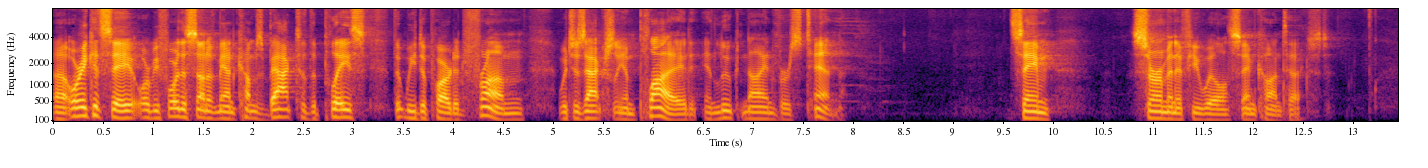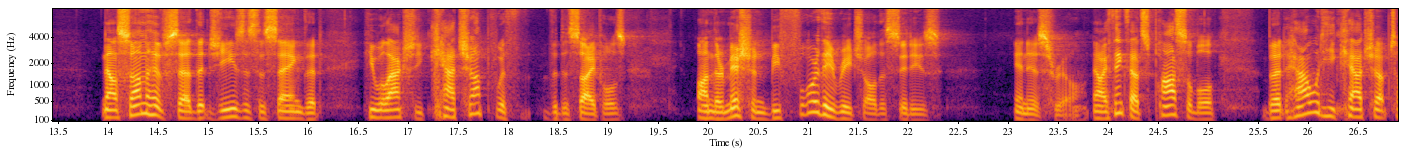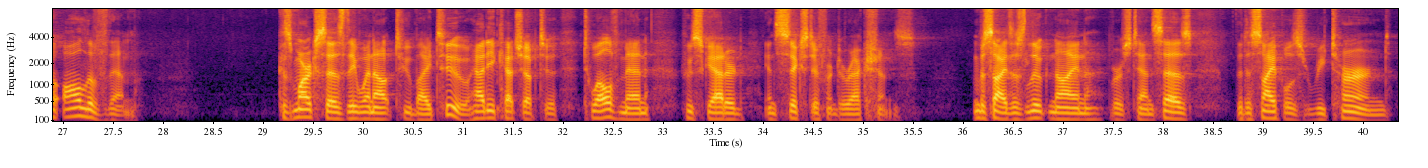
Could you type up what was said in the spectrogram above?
Uh, or he could say, or before the Son of Man comes back to the place that we departed from, which is actually implied in Luke 9, verse 10. Same sermon, if you will, same context. Now, some have said that Jesus is saying that he will actually catch up with the disciples on their mission before they reach all the cities in Israel. Now, I think that's possible, but how would he catch up to all of them? Because Mark says they went out two by two. How do you catch up to 12 men who scattered in six different directions? And besides, as Luke 9, verse 10 says, the disciples returned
